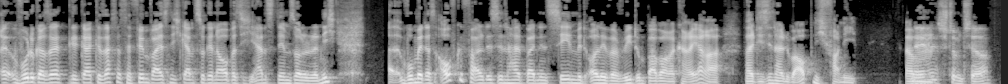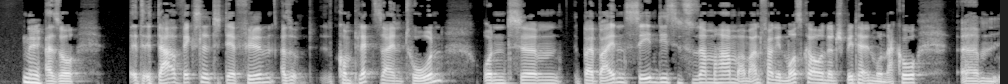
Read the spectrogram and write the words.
äh, wo du gerade ge- gesagt hast, der Film weiß nicht ganz so genau, ob er sich ernst nehmen soll oder nicht. Äh, Wo mir das aufgefallen ist, sind halt bei den Szenen mit Oliver Reed und Barbara Carrera, weil die sind halt überhaupt nicht funny. Ähm, Nee, stimmt, ja. nee. Also äh, da wechselt der Film also komplett seinen Ton und ähm, bei beiden Szenen, die sie zusammen haben, am Anfang in Moskau und dann später in Monaco, ähm,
